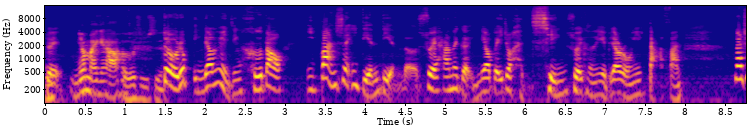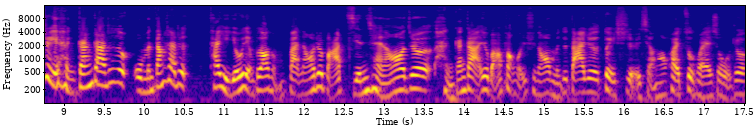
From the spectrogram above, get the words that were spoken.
对，你要买给他喝是不是？对，我就饮料因为已经喝到一半剩一点点了，所以他那个饮料杯就很轻，所以可能也比较容易打翻。那就也很尴尬，就是我们当下就。他也有点不知道怎么办，然后就把它捡起来，然后就很尴尬，又把它放回去，然后我们就大家就对视而笑。然后后来坐回来的时候，我就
